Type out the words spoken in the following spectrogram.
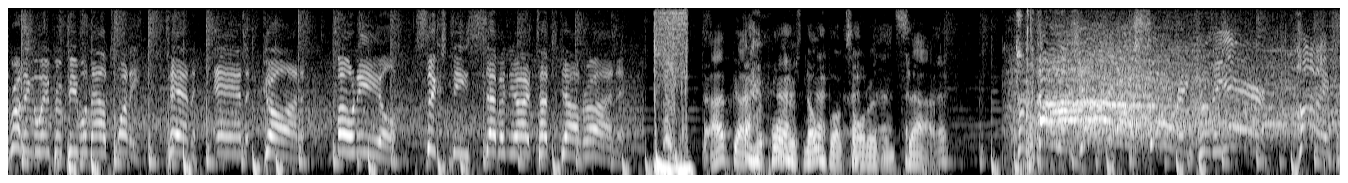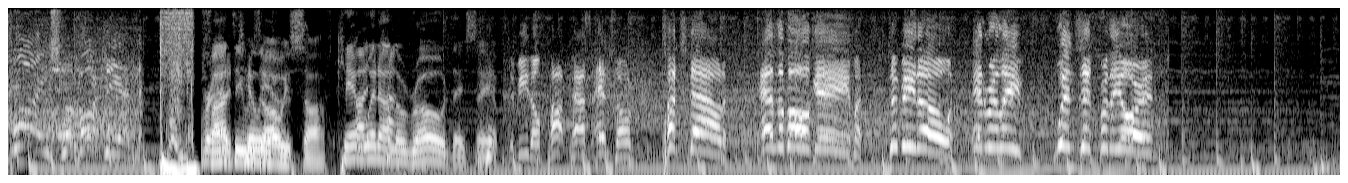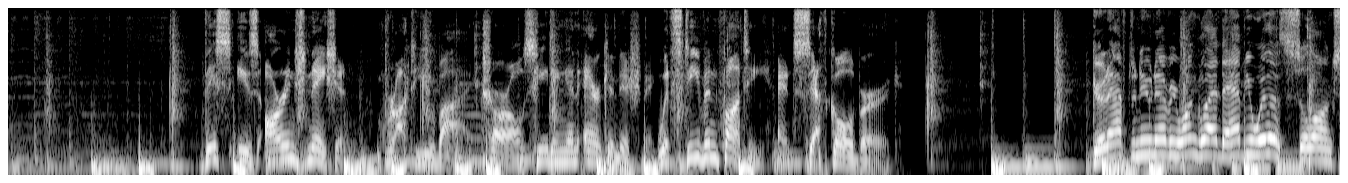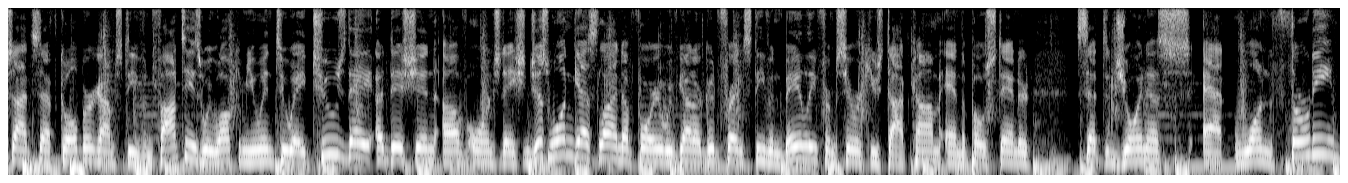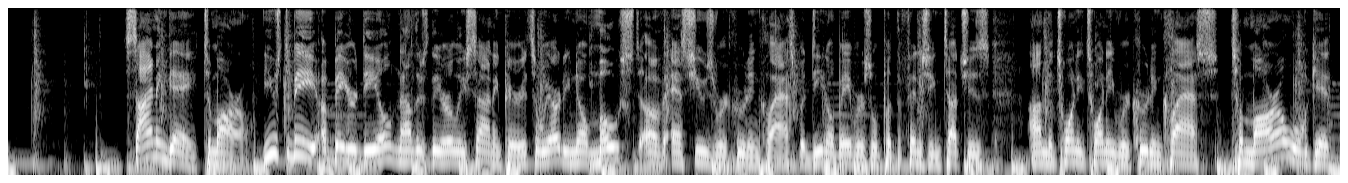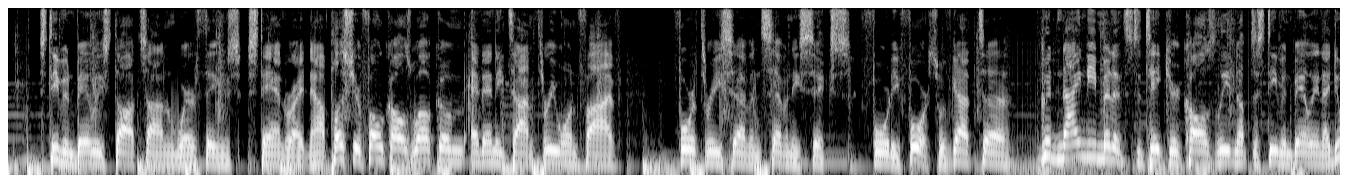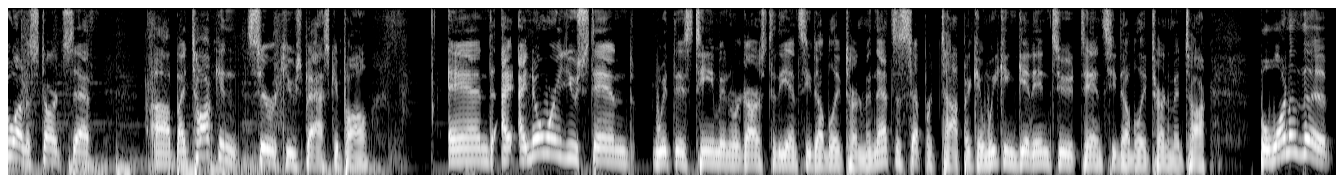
Running away from people now 20, 10, and gone. Moe Neal, 67 yard touchdown run. I've got reporters' notebooks older than Seth. Soaring through the air, high flying Slovakian. Fonte was always soft. Can't Uh, win on the road, they say. DeVito pop pass end zone, touchdown, and the ball game. DeVito in relief wins it for the Orange. This is Orange Nation, brought to you by Charles Heating and Air Conditioning with Stephen Fonte and Seth Goldberg. Good afternoon, everyone. Glad to have you with us. Alongside Seth Goldberg, I'm Stephen Fonte as we welcome you into a Tuesday edition of Orange Nation. Just one guest lined up for you. We've got our good friend Stephen Bailey from Syracuse.com and the Post Standard set to join us at 1.30. Signing day tomorrow. Used to be a bigger deal. Now there's the early signing period, so we already know most of SU's recruiting class. But Dino Babers will put the finishing touches on the 2020 recruiting class tomorrow. We'll get Stephen Bailey's thoughts on where things stand right now. Plus, your phone calls welcome at any time 315 437 7644. So we've got uh, good 90 minutes to take your calls leading up to Stephen Bailey. And I do want to start, Seth, uh, by talking Syracuse basketball. And I, I know where you stand with this team in regards to the NCAA tournament. That's a separate topic, and we can get into to NCAA tournament talk. But one of the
